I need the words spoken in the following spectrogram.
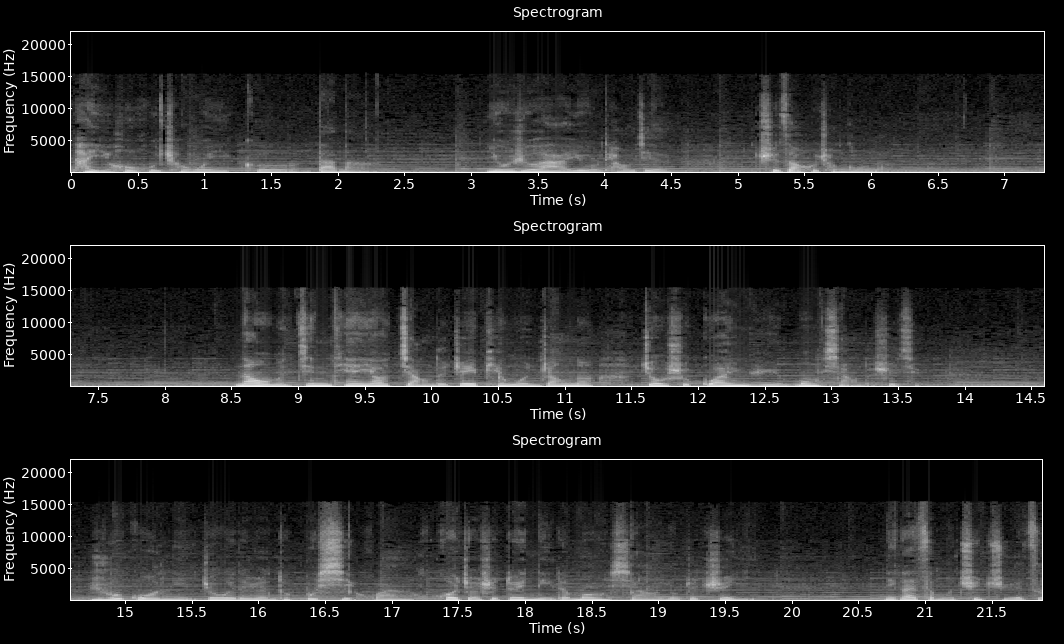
他以后会成为一个大拿，又热爱又有条件，迟早会成功的。那我们今天要讲的这篇文章呢，就是关于梦想的事情。如果你周围的人都不喜欢，或者是对你的梦想有着质疑，你该怎么去抉择？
